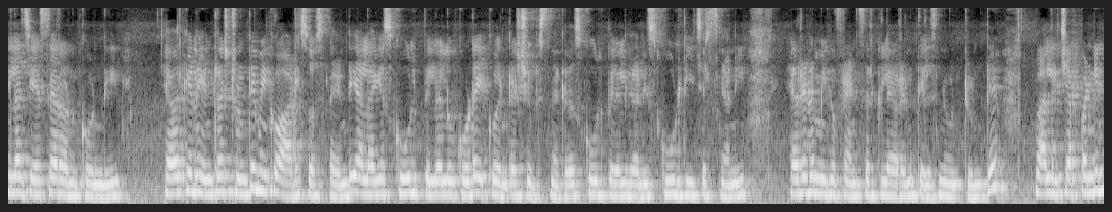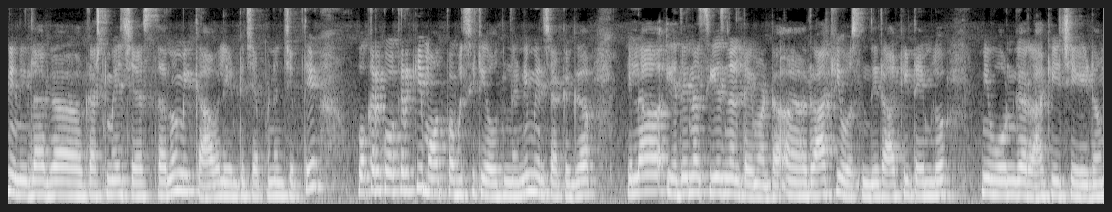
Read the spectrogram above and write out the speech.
ఇలా చేశారు అనుకోండి ఎవరికైనా ఇంట్రెస్ట్ ఉంటే మీకు ఆర్డర్స్ వస్తాయండి. అలాగే స్కూల్ పిల్లలు కూడా ఎక్కువ ఇంట్రెస్ట్ చూపిస్తున్నారు కదా. స్కూల్ పిల్లలు కానీ స్కూల్ టీచర్స్ కానీ ఎవరైనా మీకు ఫ్రెండ్ సర్కిల్ ఎవరైనా తెలిసిన ఉంటుంటే వాళ్ళకి చెప్పండి. నేను ఇలాగా కస్టమైజ్ చేస్తాను. మీకు కావాలి అంటే చెప్పండి అని చెప్తే ఒకరికొకరికి మౌత్ పబ్లిసిటీ అవుతుందండి. మీరు చక్కగా ఇలా ఏదైనా సీజనల్ టైం అంట రాఖీ వస్తుంది. రాఖీ టైంలో మీ ఓన్గా రాఖీ చేయడం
